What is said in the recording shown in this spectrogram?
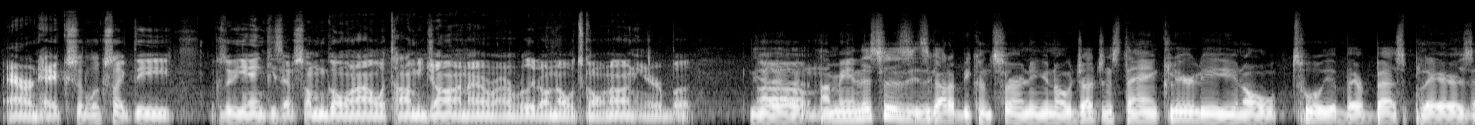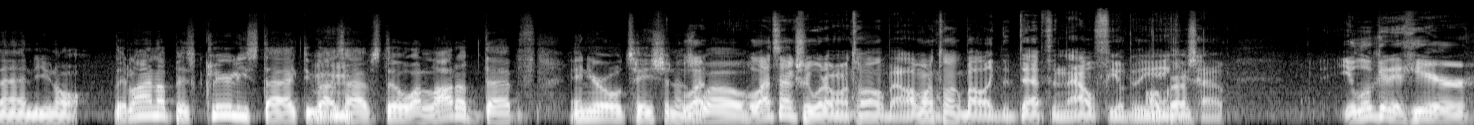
Aaron Hicks. It looks like the like the Yankees have something going on with Tommy John. I, don't, I really don't know what's going on here, but Yeah, Um, I mean, this is it's got to be concerning. You know, Judge and Stan clearly, you know, two of their best players, and you know, their lineup is clearly stacked. You guys have still a lot of depth in your rotation as Mm-hmm. Well, that- well. well, that's actually what I want to talk about. I want to talk about like the depth in the outfield that the Okay. Yankees have. You look at it here,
